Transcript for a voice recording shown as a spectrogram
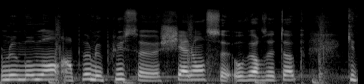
le moment un peu le plus euh, chialance over the top, qui,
